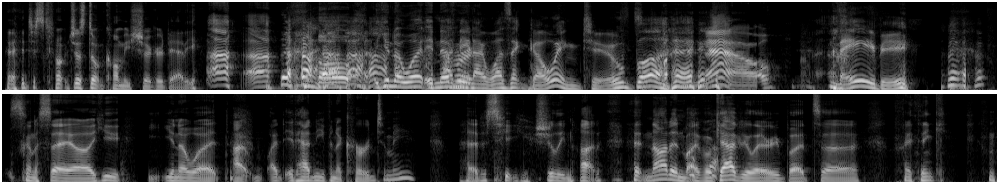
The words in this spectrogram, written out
just don't, just don't call me Sugar Daddy. oh, you know what? It never. I mean, I wasn't going to, but now maybe. I was gonna say, uh, you, you know what? I, I, it hadn't even occurred to me. That is usually not, not in my vocabulary, but uh, I think.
